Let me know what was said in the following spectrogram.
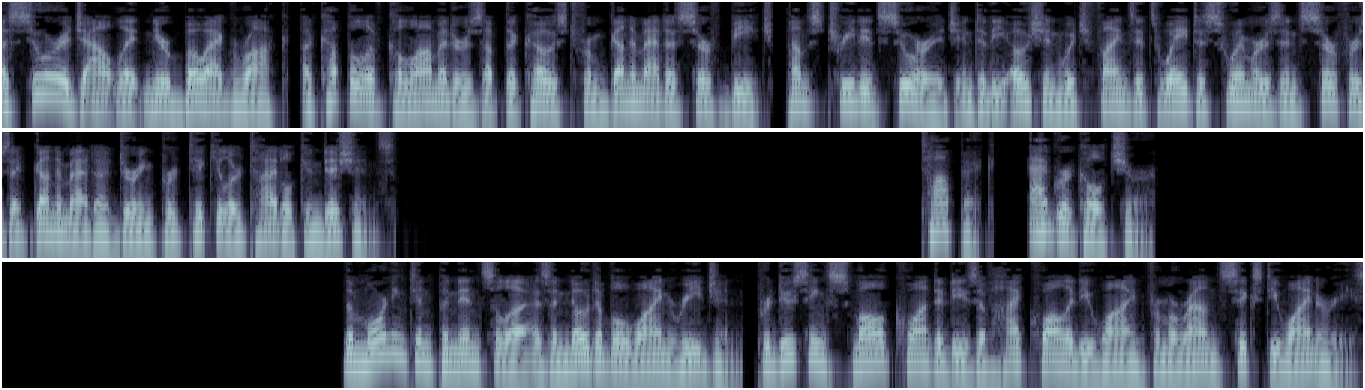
A sewerage outlet near Boag Rock, a couple of kilometers up the coast from Gunnamatta Surf Beach, pumps treated sewerage into the ocean which finds its way to swimmers and surfers at Gunnamatta during particular tidal conditions. Agriculture The Mornington Peninsula is a notable wine region, producing small quantities of high-quality wine from around 60 wineries.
